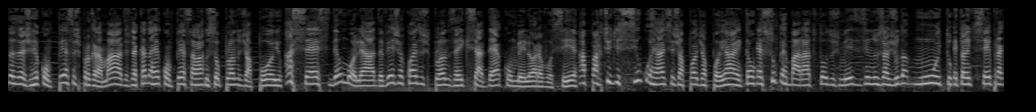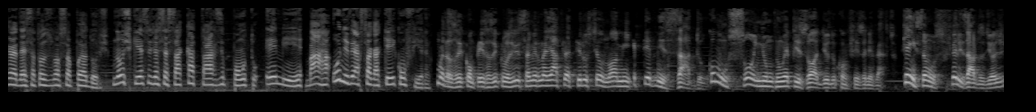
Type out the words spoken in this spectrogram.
todas as recompensas programadas, né? Cada recompensa lá no seu plano de apoio. Acesse, dê uma olhada, veja quais os planos aí que se adequam melhor a você. A partir de cinco reais você já pode apoiar, então é super barato todos os meses e nos ajuda muito. Então a gente sempre agradece a todos os nossos apoiadores. Não esqueça de acessar catarse.me barra Universo HQ e confira. Uma das recompensas, inclusive, Samir Naliato, é ter o seu nome eternizado, como um sonho num episódio do Confis Universo. Quem são os felizardos de hoje?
